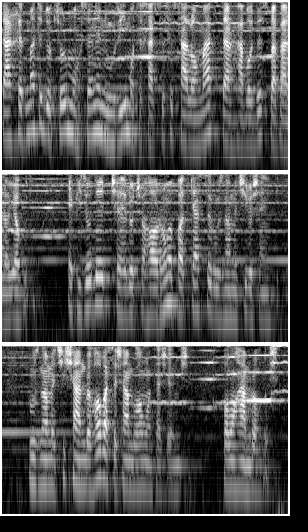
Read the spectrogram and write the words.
در خدمت دکتر محسن نوری متخصص سلامت در حوادث و بلایا بودیم. اپیزود 44 پادکست روزنامه چی رو شنیدید. روزنامه چی شنبه ها و سه شنبه ها منتشر میشه. با ما همراه باشید.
